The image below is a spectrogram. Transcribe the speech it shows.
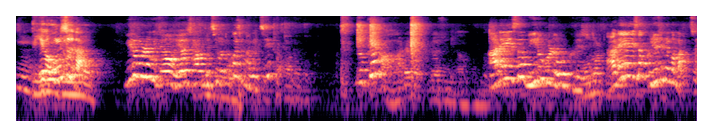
음, 위로 이거 음수다. 불러. 위로 블록이죠. 얘 작은 위치로 똑같이 가겠지? 이렇게 아, 아래로 그려진다고. 아래에서 위로 그려지. 오늘- 아래에서 그려지는 건 맞죠?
